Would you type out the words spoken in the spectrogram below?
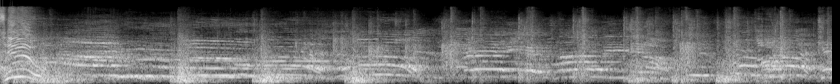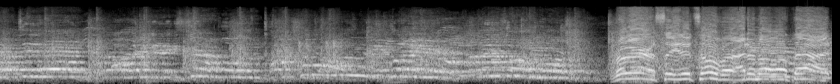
two. Rivera saying it's over. I don't know about that.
